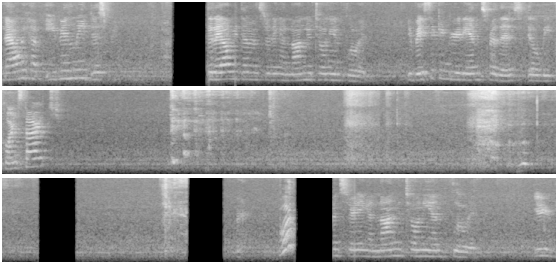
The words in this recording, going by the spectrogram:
Now we have evenly distributed Today I'll be demonstrating a non-Newtonian fluid. Your basic ingredients for this, it will be cornstarch, what? Demonstrating a non-Newtonian fluid. You're,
